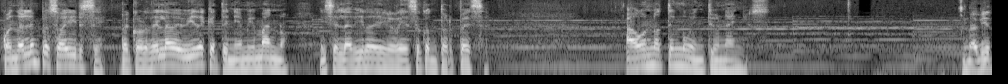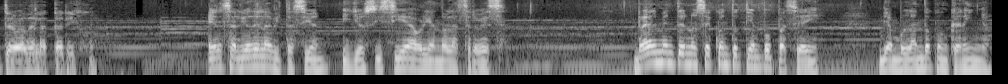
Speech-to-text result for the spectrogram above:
Cuando él empezó a irse, recordé la bebida que tenía en mi mano y se la di de regreso con torpeza. Aún no tengo 21 años. Nadie te va a delatar, hijo. Él salió de la habitación y yo sí abriendo la cerveza. Realmente no sé cuánto tiempo pasé ahí, deambulando con cariño.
